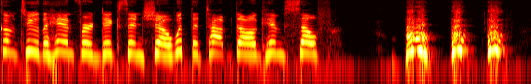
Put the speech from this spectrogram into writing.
Welcome to the Hanford Dixon Show with the top dog himself.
